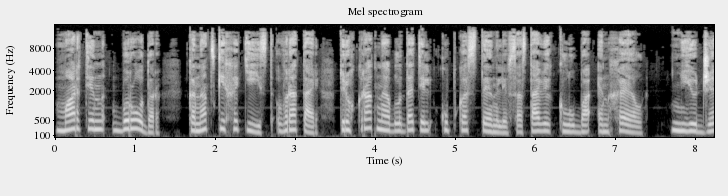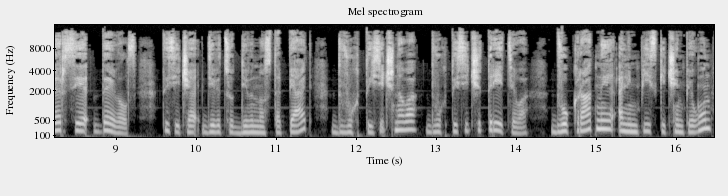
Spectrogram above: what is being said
Мартин Бродер, канадский хоккеист, вратарь, трехкратный обладатель Кубка Стэнли в составе клуба НХЛ, Нью-Джерси Девилс 1995-2000-2003, двукратный олимпийский чемпион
